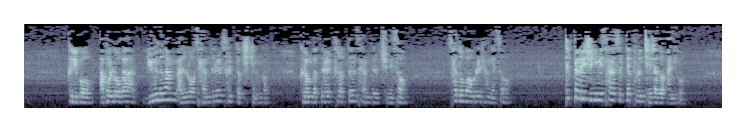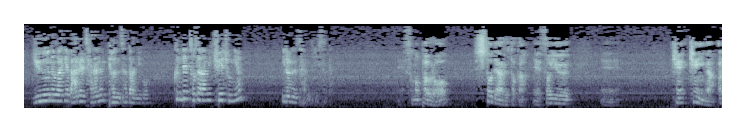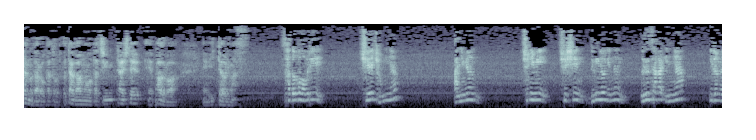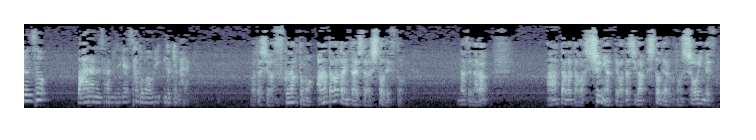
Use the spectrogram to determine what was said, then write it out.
그리고 아볼로가 유능한 말로 사람들을 설득시키는 것 그런 것들을 들었던 사람들 중에서 사도 바울을 향해서 특별히 주님이 살았을 때 부른 제자도 아니고 유능하게 말을 잘하는 변사도 아니고 근데 저 사람이 주의 종이야? 이러는 사람들이 있었다. そのパウロ、使徒であるとか、そういう、えー権権威があるのだろうかと疑う者たちに対して、えーパウロは、えー言っております。 사도 바울이 주의 종이냐? 아니면 주님이 주신 능력 있는 은사가 있냐? 이러면서 말하는 사람들에게 사도 바울이 이렇게 말합니다. 私は少なくともあなた方に対しては使徒ですと。なぜなら、あなた方は主にあって私が使徒であることの勝因です。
